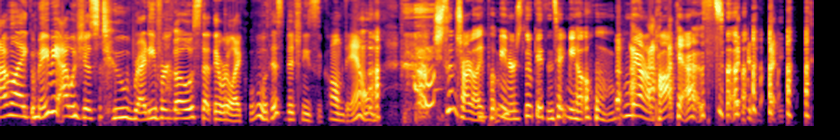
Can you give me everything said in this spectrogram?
I'm like, maybe I was just too ready for ghosts that they were like, oh, this bitch needs to calm down. She's gonna try to like put me in her suitcase and take me home, put me on our podcast. right.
